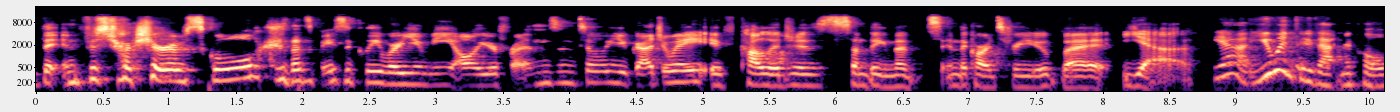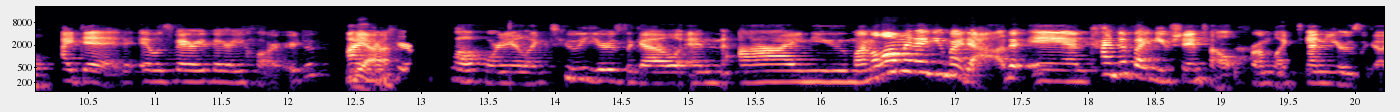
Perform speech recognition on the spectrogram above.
the infrastructure of school because that's basically where you meet all your friends until you graduate if college is something that's in the cards for you, but yeah. Yeah, you went through that, Nicole. I did. It was very, very hard. I Yeah. moved here from California like two years ago, and I knew my mom and I knew my dad, and kind of I knew Shantelle from like 10 years ago.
